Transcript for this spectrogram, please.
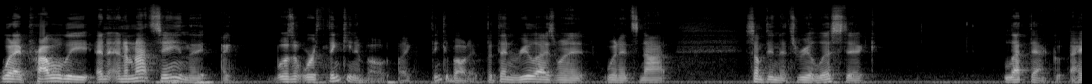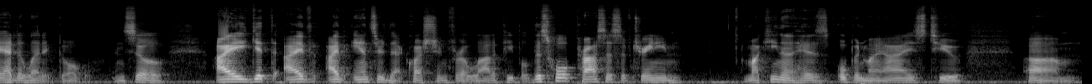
what I probably and, and I'm not saying that I wasn't worth thinking about. Like think about it, but then realize when it when it's not something that's realistic let that go. I had to let it go. And so I get the, I've I've answered that question for a lot of people. This whole process of training Makina has opened my eyes to um,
